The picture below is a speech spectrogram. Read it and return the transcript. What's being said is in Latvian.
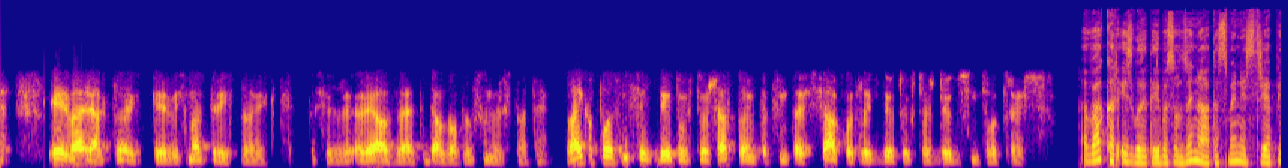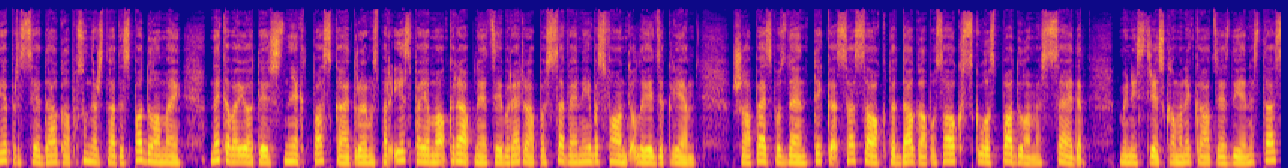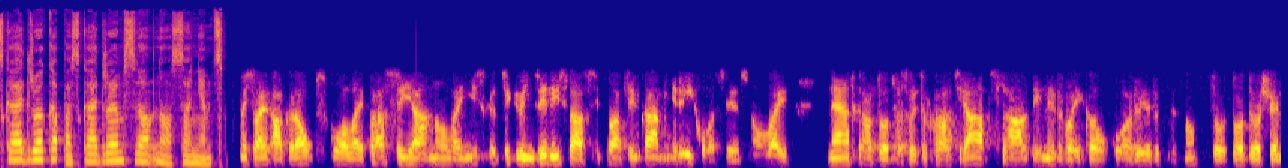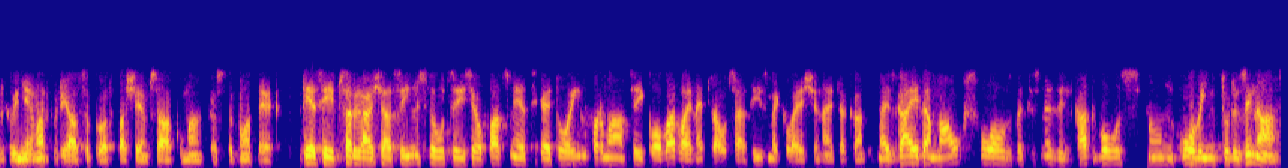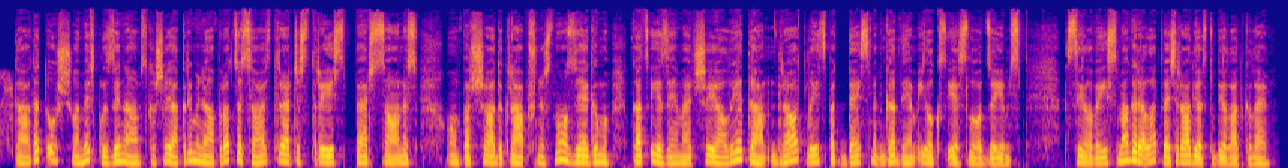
Tie ir vairāk projekti, tie ir vismaz trīs projekti kas ir realizēti Daugavpils universitātē. Laika posms ir 2018. sākot līdz 2022. Vakar Izglītības un zinātnes ministrija pieprasīja Dāngāpas Universitātes padomei nekavējoties sniegt paskaidrojumus par iespējamo krāpniecību ar Eiropas Savienības fondu līdzekļiem. Šā pēcpusdienā tika sasaukta Dāngāpas augstskolas padomes sēde. Ministrijas komunikācijas dienestā skaidro, ka paskaidrojums vēl nav saņemts. Mēs vairāk ar augstskolai prasījām, nu, lai viņi izskata, cik viņi zina izstāst situāciju, kā viņi rīkosies. Nu, lai neatkārtotos, vai tur kāds jāapstādina ir, vai kaut ko ir, bet, nu, to, to droši vien, ka viņiem arī jāsaprot pašiem sākumā, kas tur notiek. Tiesības sargājušās institūcijas jau pats sniedz tikai to informāciju, ko var, lai netraucētu izmeklēšanai. Tā kā mēs gaidām no augstskolas, bet es nezinu, kad būs un ko viņi tur zinās. Tātad uz šo mirkli zināms, ka šajā krimināla procesā aizturētas trīs personas, un par šādu krāpšanas noziegumu, kāds iezīmēts šajā lietā, draud līdz pat desmit gadiem ilgs ieslodzījums. Silvijas Smagara Latvijas radio studijā Latvijā. day.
